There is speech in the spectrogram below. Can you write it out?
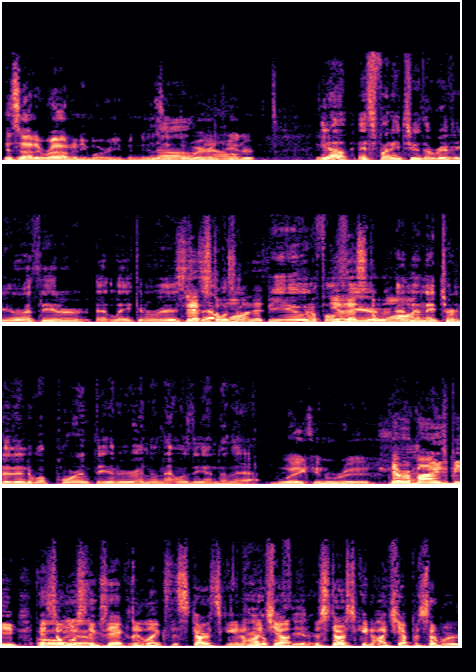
it's not around anymore. Even is it the Waring No. Theater? You know, it's funny too. The Riviera Theater at Lake and Ridge. That's that the was one. a That- beautiful Yeah, that's the theater. one. And then they turned it into a porn theater, and then that was the end of that. Lake and Ridge. That reminds me. That's Oh, almost yeah. exactly like the Starsky and Hutch. Beautiful ep- theater. The Starsky and Hutch episode where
